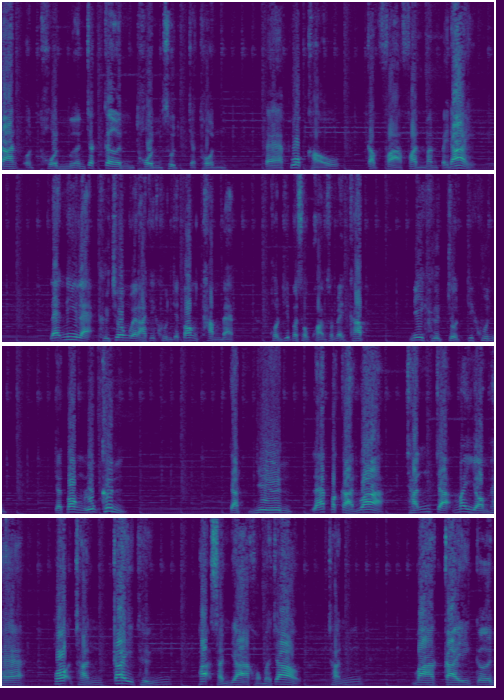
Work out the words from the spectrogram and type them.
การอดทนเหมือนจะเกินทนสุดจะทน แต่พวกเขากับฝ่าฟันมันไปได้ และนี่แหละคือช่วงเวลาที่คุณจะต้องทำแบบ คนที่ประสบความสำเร็จครับ นี่คือจุดที่คุณจะต้องลุกขึ้น จัดยืนและประกาศว่าฉันจะไม่ยอมแพ้ เพราะฉันใกล้ถึงพระสัญญาของพระเจ้า ฉันมาไกลเกิน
